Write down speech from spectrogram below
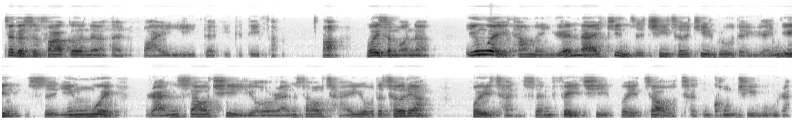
这个是发哥呢很怀疑的一个地方啊。为什么呢？因为他们原来禁止汽车进入的原因，是因为燃烧汽油、燃烧柴油的车辆会产生废气，会造成空气污染。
